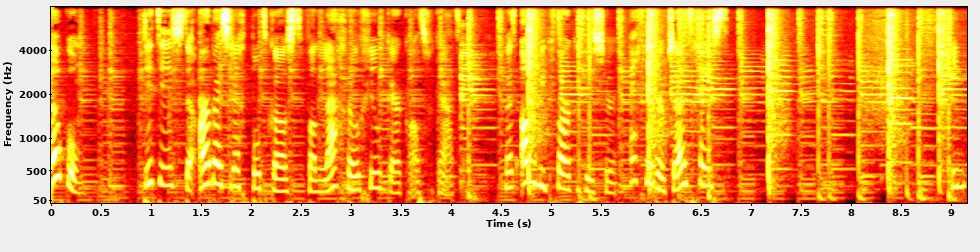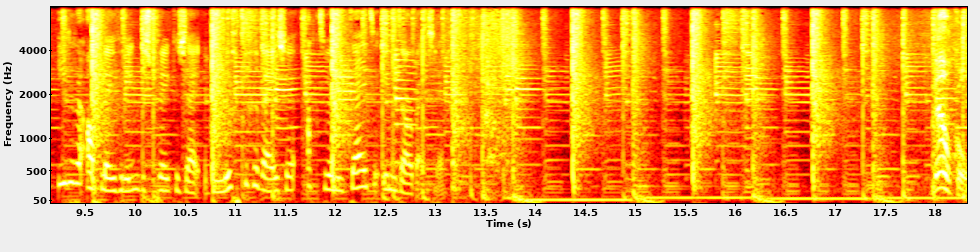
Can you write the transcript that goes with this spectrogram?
Welkom. Dit is de arbeidsrecht-podcast van Lagro Gielkerken Advocaten. Met Annemiek Varkenvisser en Gerard Zuidgeest. In iedere aflevering bespreken zij op luchtige wijze actualiteiten in het arbeidsrecht. Welkom.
